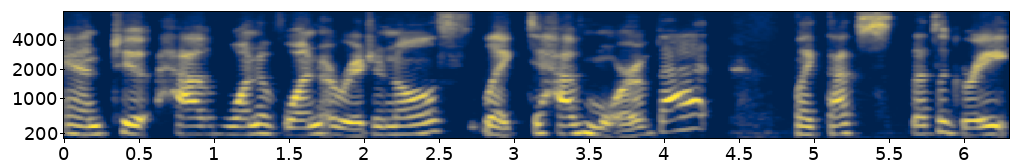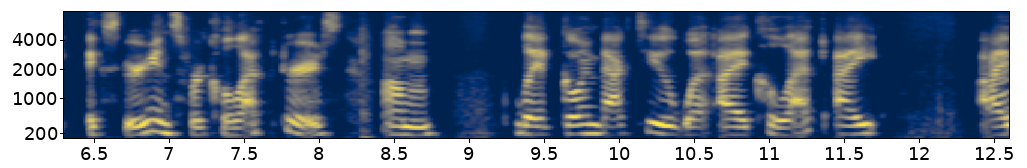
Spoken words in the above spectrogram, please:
And to have one of one originals like to have more of that like that's that's a great experience for collectors. Um like going back to what i collect i i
